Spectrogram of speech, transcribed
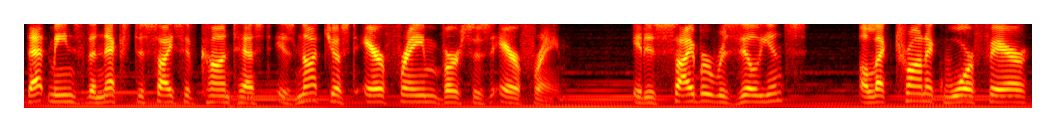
That means the next decisive contest is not just airframe versus airframe. It is cyber resilience, electronic warfare,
